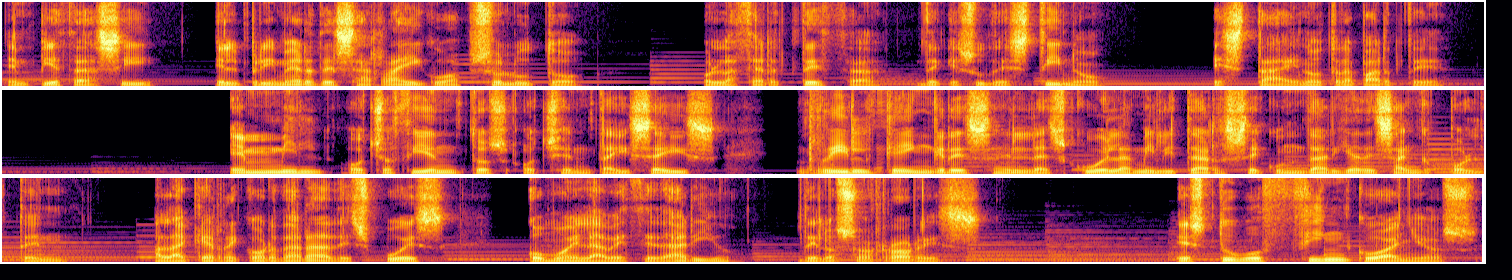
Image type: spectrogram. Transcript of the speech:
Empieza así el primer desarraigo absoluto, con la certeza de que su destino está en otra parte. En 1886, Rilke ingresa en la Escuela Militar Secundaria de St. Polten, a la que recordará después como el abecedario de los horrores. Estuvo cinco años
